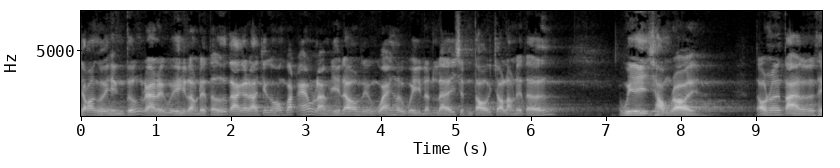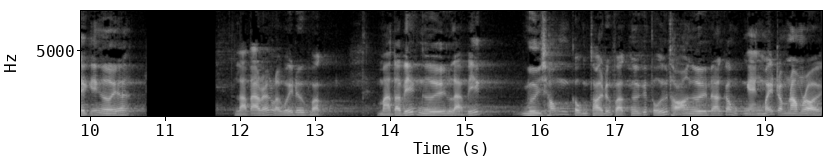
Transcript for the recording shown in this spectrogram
cho người hiện tướng ra để quy làm đệ tử ta cái đã, chứ không bắt áo làm gì đâu. Thì cũng quản hơi quỳ đảnh lễ xin tổ cho làm đệ tử. Quy xong rồi, tổ nói, ta nói thiệt với người á là ta rất là quý đức phật. Mà ta biết ngươi là biết ngươi sống cùng thời đức phật ngươi cái tuổi thọ ngươi đã có một ngàn mấy trăm năm rồi.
